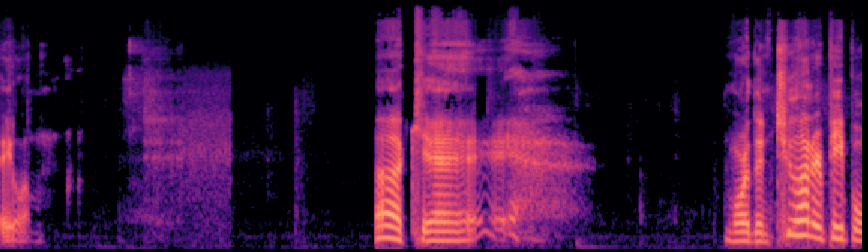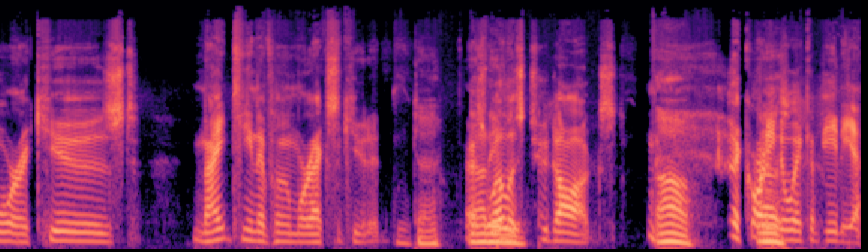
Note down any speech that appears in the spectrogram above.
Salem? Okay. More than 200 people were accused, 19 of whom were executed, okay. as Not well even- as two dogs, Oh, according to Wikipedia.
